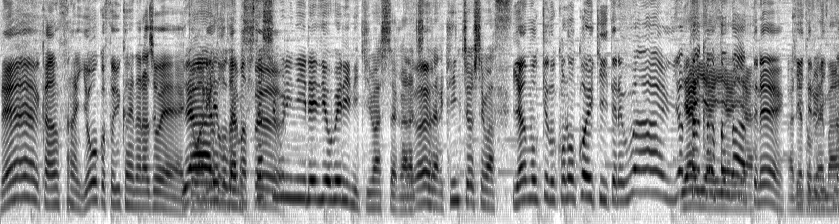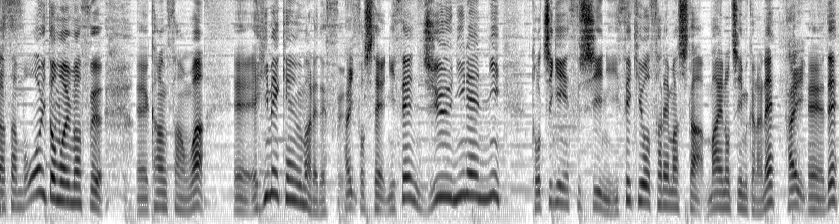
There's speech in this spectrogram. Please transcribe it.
ねえ菅さんようこそ愉快なラジオへ。いやーありがとうございます。今日は久しぶりにレディオベリーに来ましたからうん。ちょっとなんか緊張してます。いやもうけどこの声聞いてねうわーやった菅さんだってね聞いてるリスナーさんも多いと思います、えー、菅さんは、えー愛媛県生まれです、はい。そして2012年に栃木 SC に移籍をされました。前のチームからね、はい。えーで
